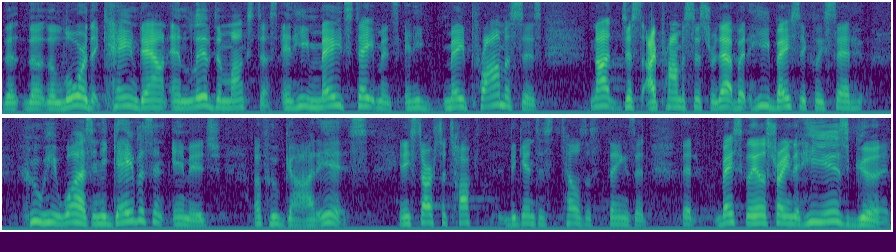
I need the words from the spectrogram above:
the, the, the, Lord that came down and lived amongst us. And He made statements and He made promises. Not just, I promise this or that, but He basically said who He was. And He gave us an image of who God is. And He starts to talk, begin to tells us things that, that basically illustrating that He is good,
